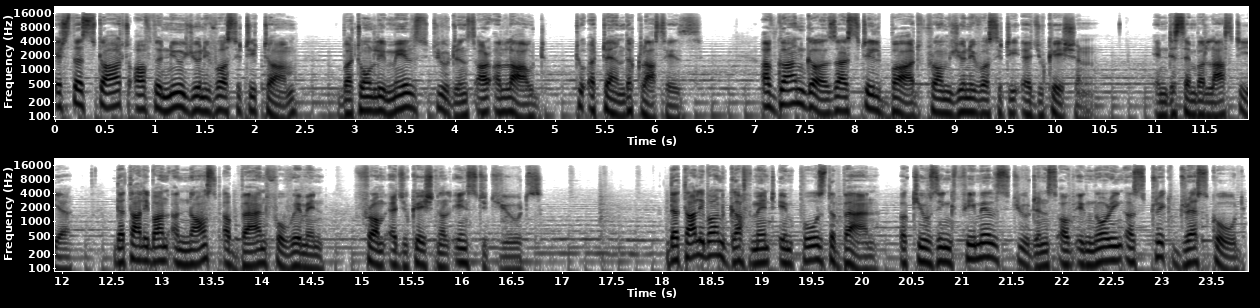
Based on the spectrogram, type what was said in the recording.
It's the start of the new university term, but only male students are allowed to attend the classes. Afghan girls are still barred from university education. In December last year, the Taliban announced a ban for women from educational institutes. The Taliban government imposed the ban, accusing female students of ignoring a strict dress code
